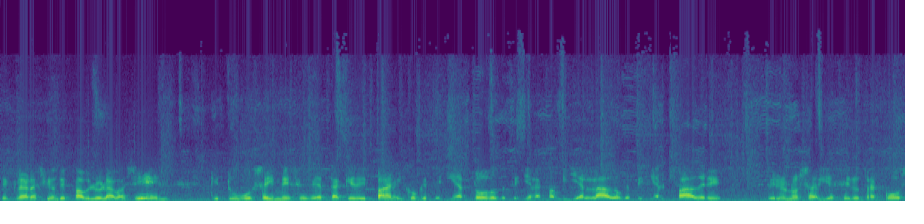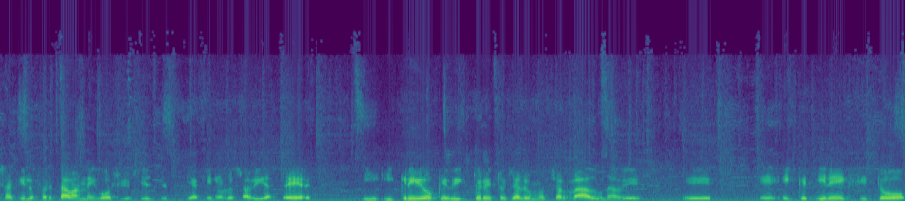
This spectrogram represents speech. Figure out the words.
declaración de Pablo Lavallén, que tuvo seis meses de ataque de pánico, que tenía todo, que tenía la familia al lado, que tenía el padre, pero no sabía hacer otra cosa, que le ofertaban negocios y él sentía que no lo sabía hacer. Y, creo que, Víctor, esto ya lo hemos charlado una vez, eh, eh, el que tiene éxito,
